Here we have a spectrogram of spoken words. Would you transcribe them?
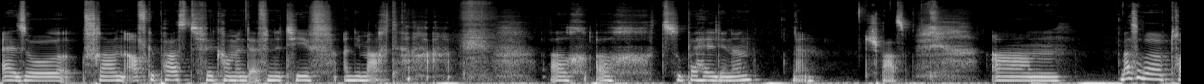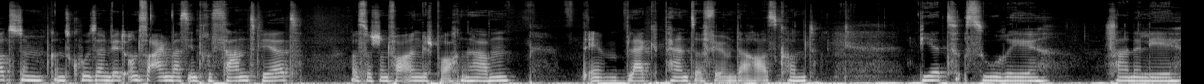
Also Frauen aufgepasst, wir kommen definitiv an die Macht. auch, auch Superheldinnen. Nein, Spaß. Ähm, was aber trotzdem ganz cool sein wird und vor allem was interessant wird, was wir schon vorher angesprochen haben, im Black Panther Film da rauskommt. Wird Suri finally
